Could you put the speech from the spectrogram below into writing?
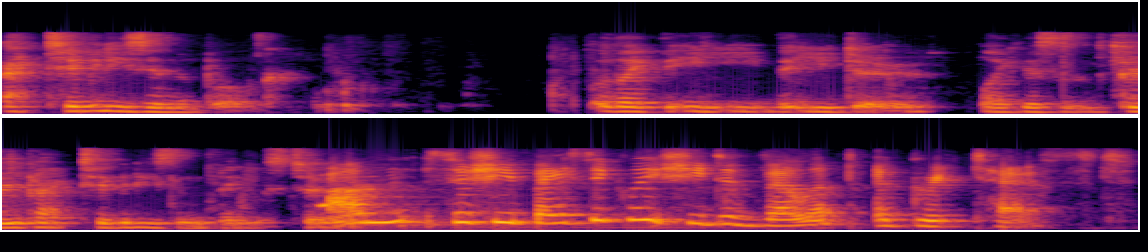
activities in the book like that you, that you do? Like there's group activities and things too. Um, so she basically she developed a grit test.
